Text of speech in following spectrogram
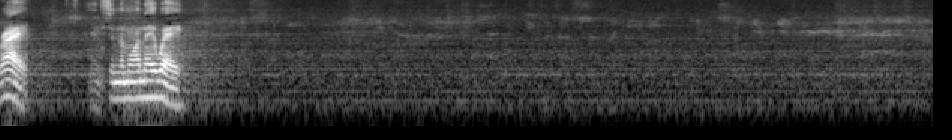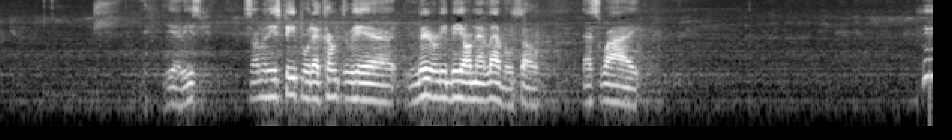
Right. And send them on their way. Yeah, these some of these people that come through here literally be on that level, so that's why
